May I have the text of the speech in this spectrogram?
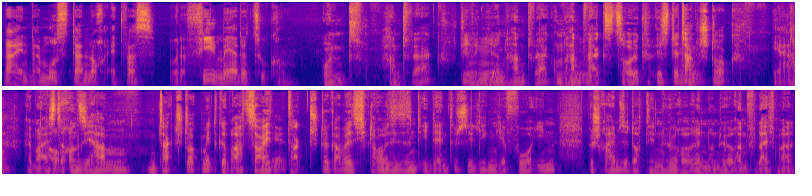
Nein, da muss dann noch etwas oder viel mehr dazukommen. Und Handwerk, Dirigieren, mhm. Handwerk und mhm. Handwerkszeug ist der mhm. Taktstock. Ja. Herr Meister, auch. und Sie haben einen Taktstock mitgebracht, zwei ja. Taktstücke, aber ich glaube, sie sind identisch, sie liegen hier vor Ihnen. Beschreiben Sie doch den Hörerinnen und Hörern vielleicht mal,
